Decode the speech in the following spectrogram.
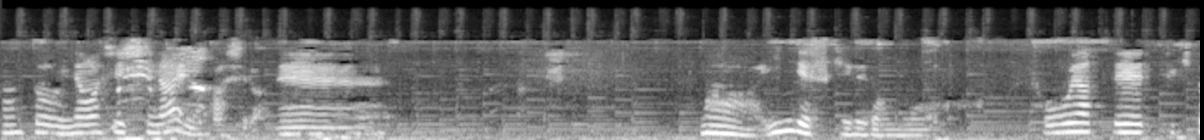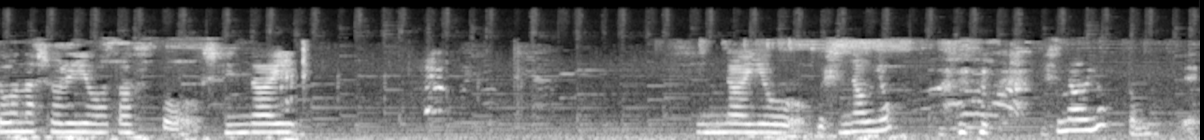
ちゃんと見直ししないのかしらね。まあ、いいんですけれども、そうやって適当な書類を渡すと、信頼、信頼を失うよ？失うよ？と思って。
